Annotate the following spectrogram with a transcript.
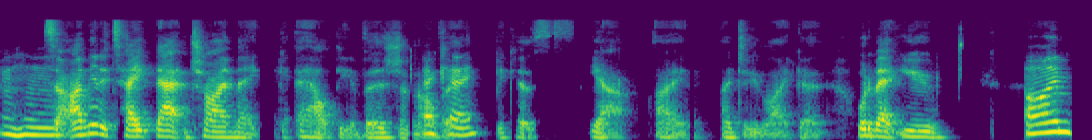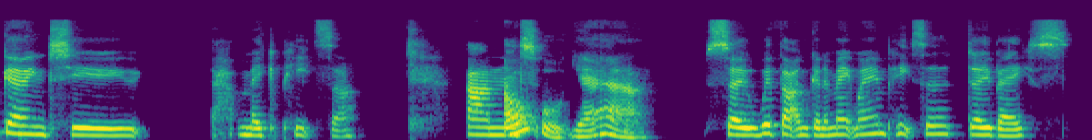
hmm So I'm going to take that and try and make a healthier version of it because yeah, I I do like it. What about you? I'm going to make a pizza. And Oh, yeah. so with that, I'm going to make my own pizza dough base.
